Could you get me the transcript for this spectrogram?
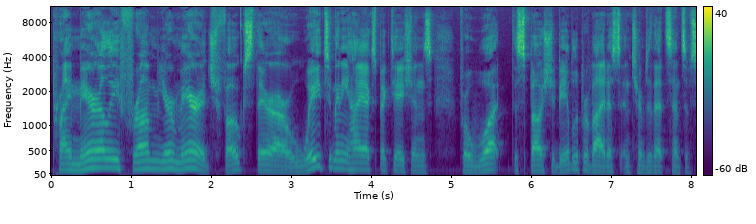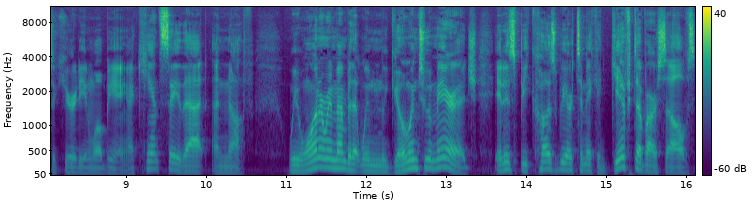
primarily from your marriage, folks. There are way too many high expectations for what the spouse should be able to provide us in terms of that sense of security and well being. I can't say that enough. We want to remember that when we go into a marriage, it is because we are to make a gift of ourselves,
